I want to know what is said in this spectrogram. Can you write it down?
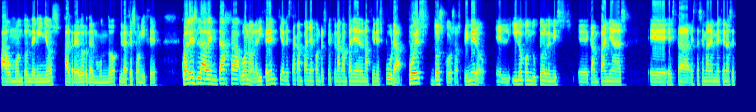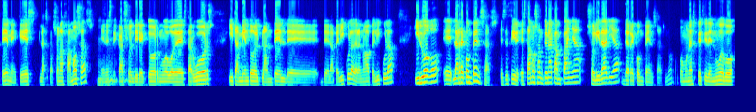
a un montón de niños alrededor del mundo gracias a UNICEF. ¿Cuál es la ventaja, bueno, la diferencia de esta campaña con respecto a una campaña de donaciones pura? Pues dos cosas. Primero, el hilo conductor de mis eh, campañas esta, esta semana en Mecenas FM, que es las personas famosas, en este caso el director nuevo de Star Wars y también todo el plantel de, de la película, de la nueva película. Y luego, las recompensas. Es decir, estamos ante una campaña solidaria de recompensas, ¿no? Como una especie de nuevo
